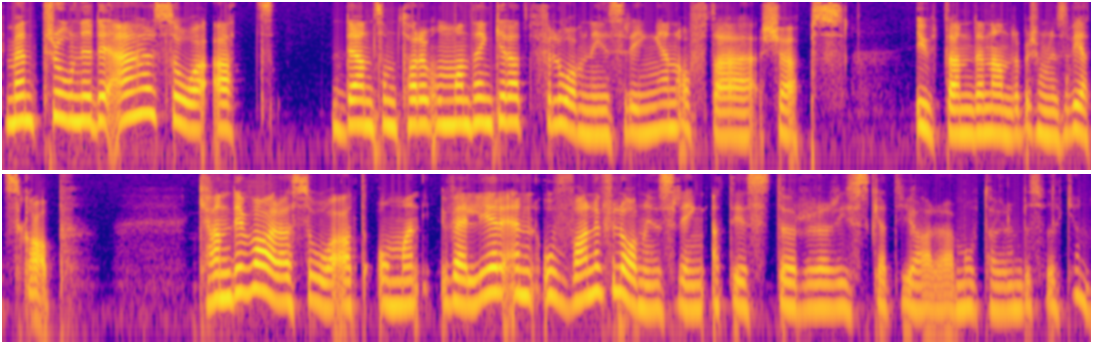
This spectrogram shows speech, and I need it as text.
Men tror ni det är så att den som tar om man tänker att förlovningsringen ofta köps utan den andra personens vetskap. Kan det vara så att om man väljer en ovanlig förlovningsring att det är större risk att göra mottagaren besviken?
